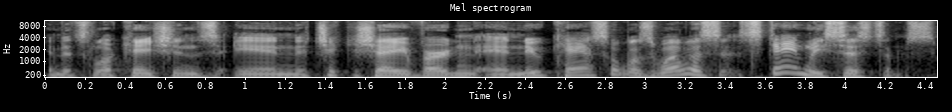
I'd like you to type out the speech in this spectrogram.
and its locations in Chickasha, Verden, and Newcastle, as well as Stanley Systems.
